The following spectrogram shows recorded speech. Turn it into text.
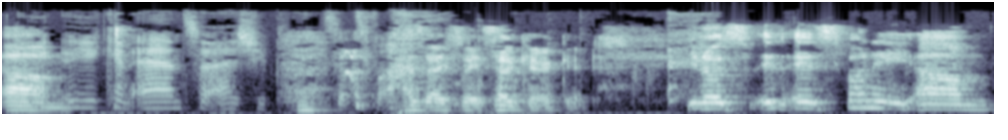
Um, you, you, can answer as you please. as I please. Okay, okay. You know, it's, it's funny. Um,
